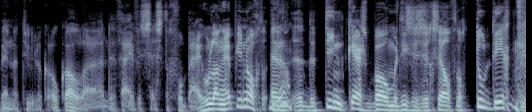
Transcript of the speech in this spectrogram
ben natuurlijk ook al eh, de 65 voorbij. Hoe lang heb je nog? En Ja. eh, de tien kerstbomen die ze zichzelf nog toedicht. Die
